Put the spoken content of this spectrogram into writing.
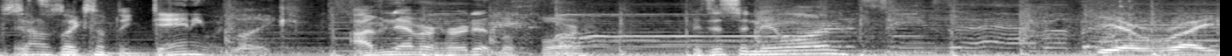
Sounds like something Danny would like. I've never heard it before. Is this a new one? Yeah, right.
